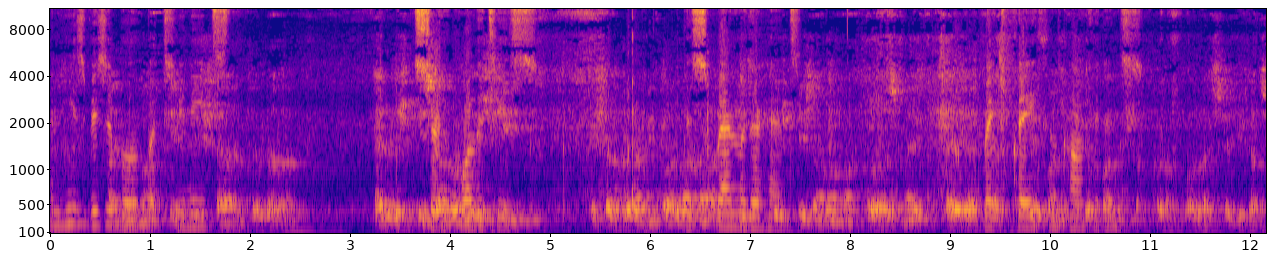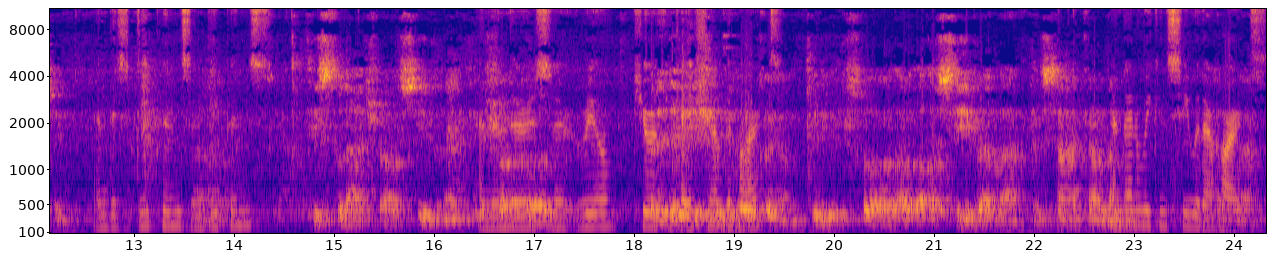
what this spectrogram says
and He's visible, but you need képviselt, ez a erős certain bizalom qualities. Is itt. És akkor, amikor van This grandmother had great faith and confidence. and this deepens and deepens, and then there is a real purification of the heart, and then we can see with our hearts.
